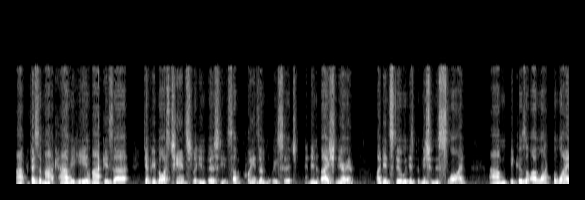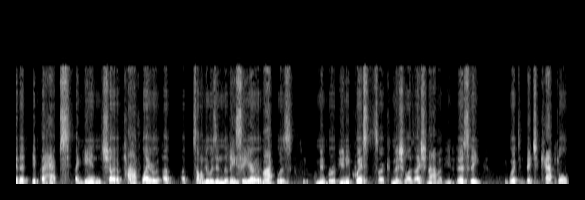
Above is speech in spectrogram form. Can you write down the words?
uh, Professor Mark Harvey here. Mark is a Deputy Vice Chancellor at University of Southern Queensland in the Research and Innovation area. I did steal with his permission this slide. um, because I like the way that it perhaps, again, showed a pathway a, someone who was in the VC area. Mark was a member of UniQuest, so a commercialisation arm of the university. He worked in venture capital.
